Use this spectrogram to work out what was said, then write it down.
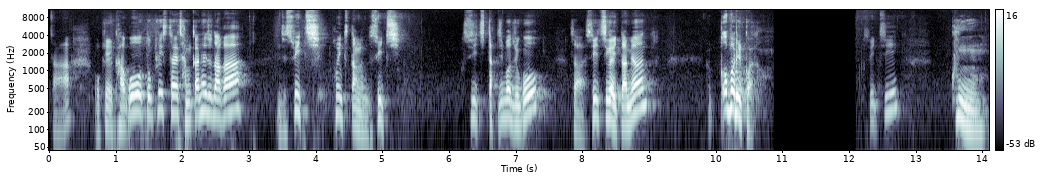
자, 오케이 가고 또 프리스타일 잠깐 해주다가 이제 스위치 포인트 딱 넣는다 스위치 스위치 딱 집어주고 자 스위치가 있다면 꺼버릴 거야 스위치 쿵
